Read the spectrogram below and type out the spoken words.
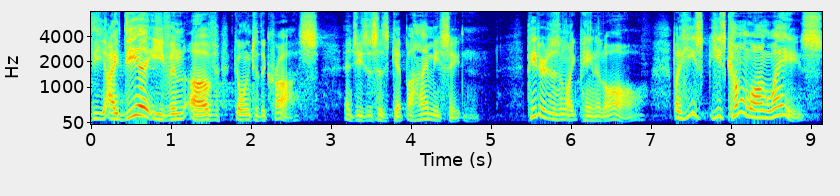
the idea even of going to the cross. And Jesus says, Get behind me, Satan. Peter doesn't like pain at all, but he's, he's come a long ways.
